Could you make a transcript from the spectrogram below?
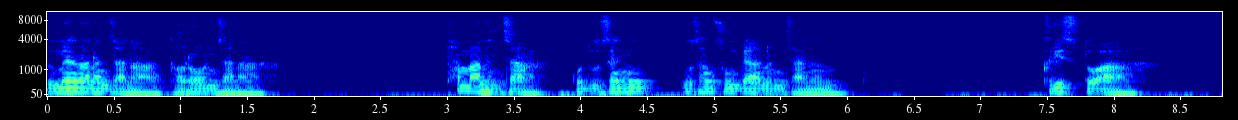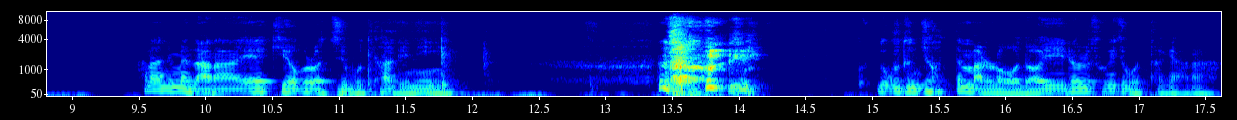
음행하는 자나 더러운 자나 탐하는 자, 곧 우상 숭배하는 자는 그리스도와 하나님의 나라의 기업을 얻지 못하리니 누구든지 헛된 말로 너희를 속이지 못하게 하라.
